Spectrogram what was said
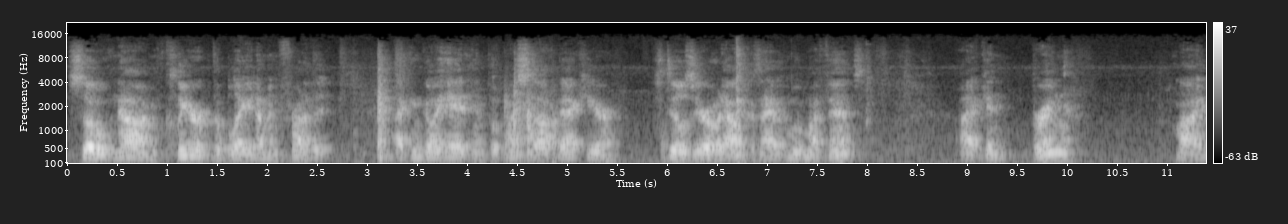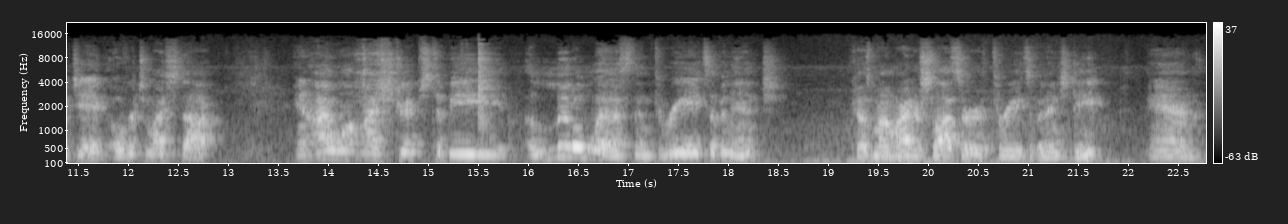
So now I'm clear of the blade. I'm in front of it. I can go ahead and put my stock back here. Still zeroed out because I haven't moved my fence. I can bring my jig over to my stock and I want my strips to be a little less than 3 eighths of an inch because my miter slots are 3 eighths of an inch deep and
